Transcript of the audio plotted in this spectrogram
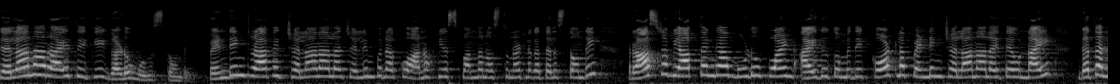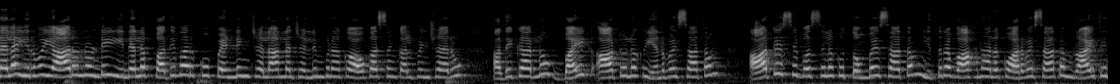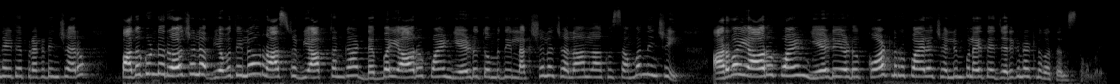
చలానా రాయితీకి గడువు ముగుస్తోంది. Pending traffic చలానాల చెల్లింపునకు అనూహ్య స్పందన వస్తున్నట్లుగా తెలుస్తోంది. రాష్ట్ర వ్యాప్తంగా మూడు పాయింట్ ఐదు తొమ్మిది కోట్ల పెండింగ్ చలానాలైతే ఉన్నాయి. గత నెల ఇరవై ఆరు నుండి ఈ నెల పది వరకు పెండింగ్ చలానాల చెల్లింపునకు అవకాశం కల్పించారు. అధికారులు బైక్ ఆటోలకు ఎనభై శాతం ఆర్టీసీ బస్సులకు తొంభై శాతం ఇతర వాహనాలకు అరవై శాతం రాయితీనైతే ప్రకటించారు. పదకొండు రోజుల వ్యవధిలో రాష్ట్ర వ్యాప్తంగా డెబ్బై ఆరు పాయింట్ ఏడు తొమ్మిది లక్షల చలానాలకు సంబంధించి అరవై ఆరు పాయింట్ ఏడు ఏడు కోట్ల రూపాయల చెల్లింపులైతే జరిగినట్లుగా తెలుస్తుంది.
